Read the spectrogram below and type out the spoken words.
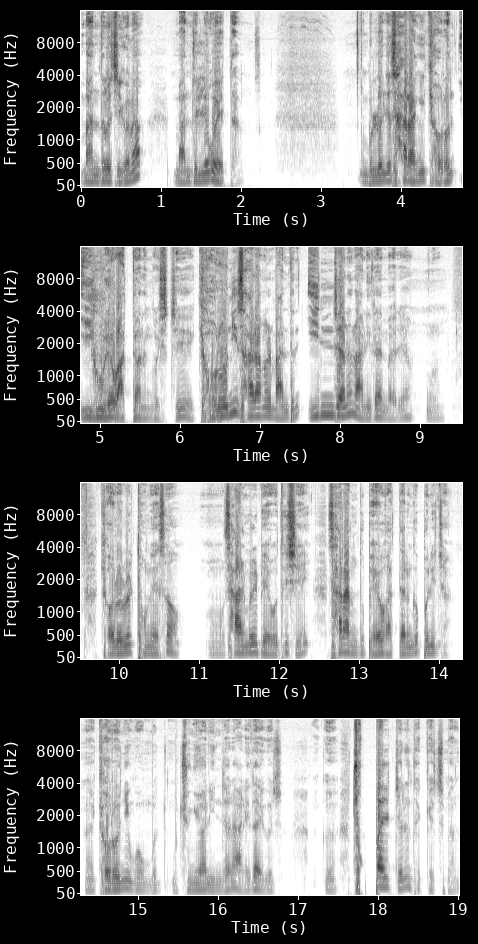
만들어지거나 만들려고 했다. 물론 이제 사랑이 결혼 이후에 왔다는 것이지 결혼이 사랑을 만든 인자는 아니다 이 말이야. 음, 결혼을 통해서 어, 삶을 배우듯이 사랑도 배워갔다는 것뿐이죠. 어, 결혼이 뭐, 뭐, 중요한 인자는 아니다 이거죠. 그 촉발제는 됐겠지만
